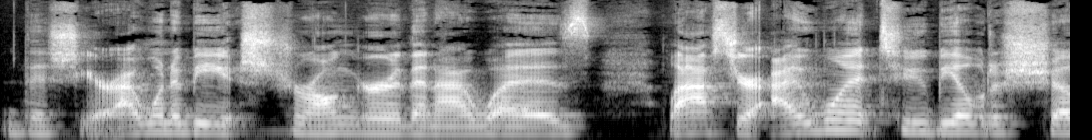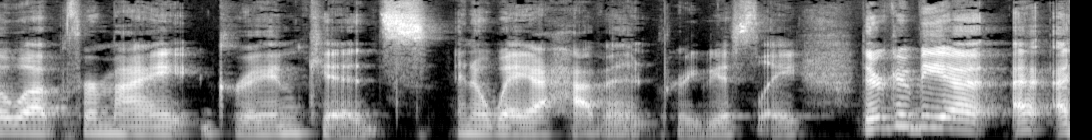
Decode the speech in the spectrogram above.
this year. I want to be stronger than I was last year. I want to be able to show up for my grandkids in a way I haven't previously. There could be a, a, a,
